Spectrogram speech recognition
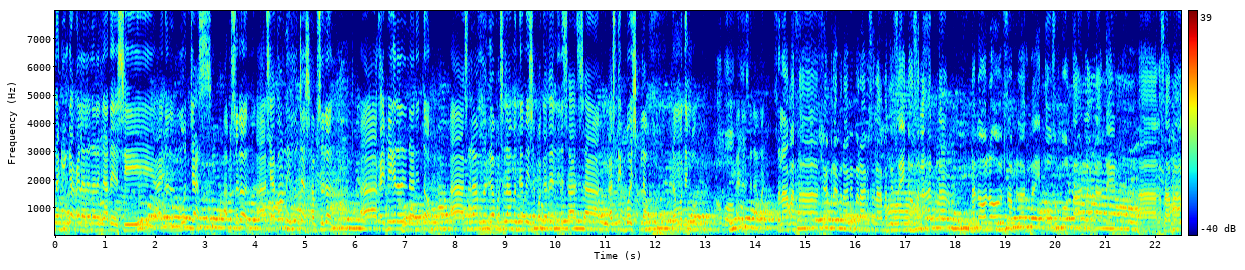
naging kakilala na rin natin, si Idol Muchas Absolon. Ah, si Atty. Muchas Absolon. Ah, kaibigan na rin natin to. Ah, salamat, nagpapasalamat kami sa pag-attend dito sa, sa Astig Boys Club ng Matimbo. Opo. Idol, salamat. Salamat. Ah Siyempre, maraming maraming salamat din sa inyo sa lahat ng nanonood sa vlog na ito. Suportahan lang natin. ah kasama ang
